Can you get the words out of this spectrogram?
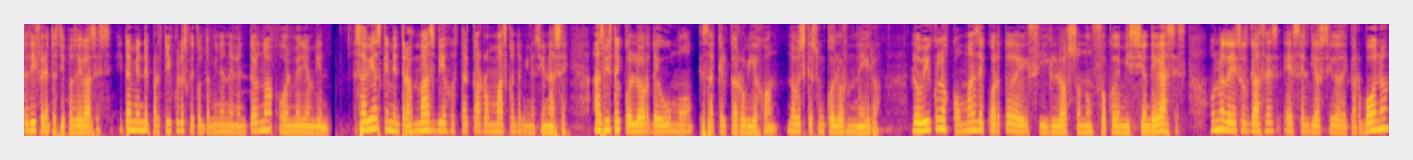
de diferentes tipos de gases y también de partículas que contaminan el entorno o el medio ambiente. ¿Sabías que mientras más viejo está el carro, más contaminación hace? ¿Has visto el color de humo que saca el carro viejo? ¿No ves que es un color negro? Los vehículos con más de cuarto de siglo son un foco de emisión de gases. Uno de esos gases es el dióxido de carbono,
